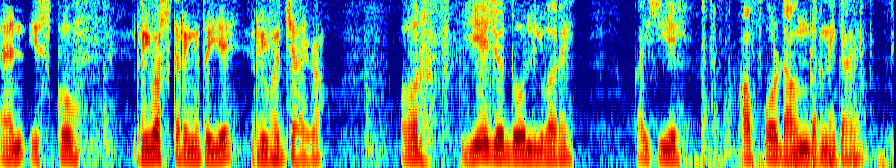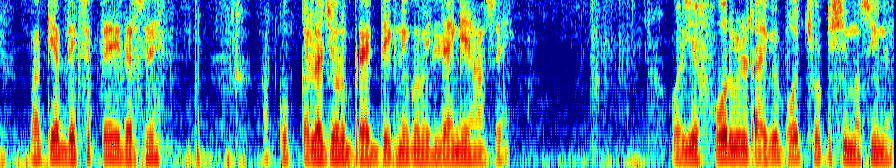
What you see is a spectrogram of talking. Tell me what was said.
एंड इसको रिवर्स करेंगे तो ये रिवर्स जाएगा। और ये जो दो लीवर है कैस ये अप और डाउन करने का है। बाकी आप देख सकते हैं, इधर से आपको क्लच और ब्रेक देखने को मिल जाएँगे यहाँ से। और ये फोर व्हील ड्राइव है, बहुत छोटी सी मशीन है।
